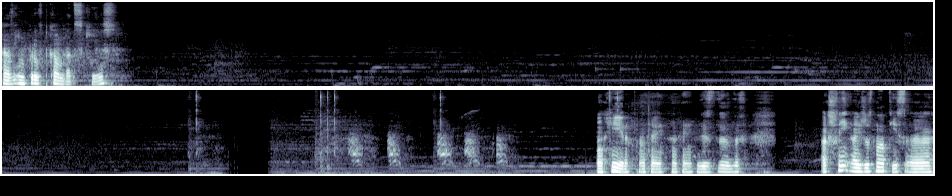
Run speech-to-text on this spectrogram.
Have improved combat skills. Oh, here. Okay, okay. This, this, this. Actually, I just noticed. Uh...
